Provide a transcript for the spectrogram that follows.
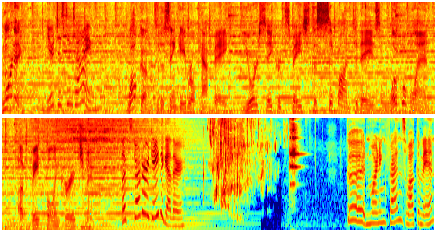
morning. You're just in time. Welcome to the St. Gabriel Cafe, your sacred space to sip on today's local blend of faithful encouragement. Let's start our day together. Good morning, friends. Welcome in.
